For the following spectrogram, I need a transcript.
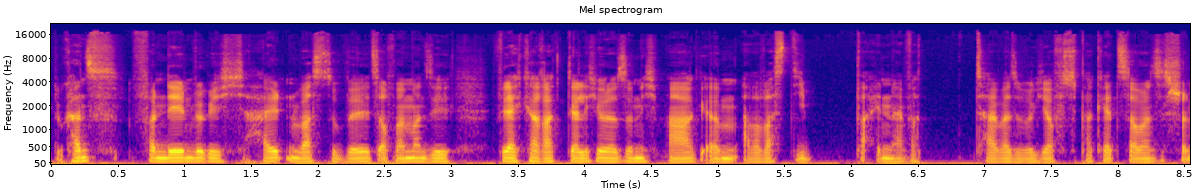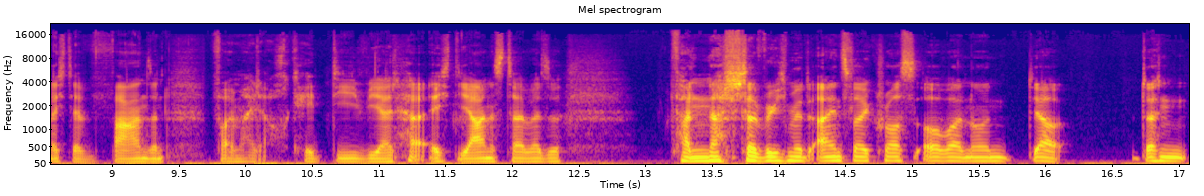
Du kannst von denen wirklich halten, was du willst, auch wenn man sie vielleicht charakterlich oder so nicht mag. Ähm, aber was die beiden einfach teilweise wirklich aufs Parkett zaubern, das ist schon echt der Wahnsinn. Vor allem halt auch KD, wie er da echt Janis teilweise vernascht hat, wirklich mit ein, zwei Crossovern und ja, dann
